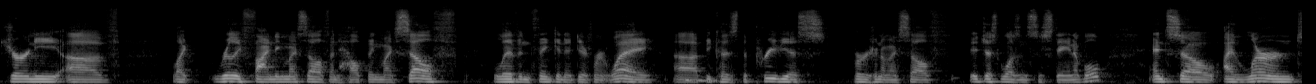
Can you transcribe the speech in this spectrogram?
journey of like really finding myself and helping myself live and think in a different way uh, mm-hmm. because the previous version of myself it just wasn't sustainable and so i learned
